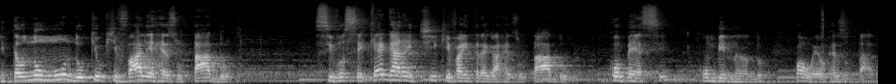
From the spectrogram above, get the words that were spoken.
Então, no mundo que o que vale é resultado, se você quer garantir que vai entregar resultado, comece combinando qual é o resultado,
